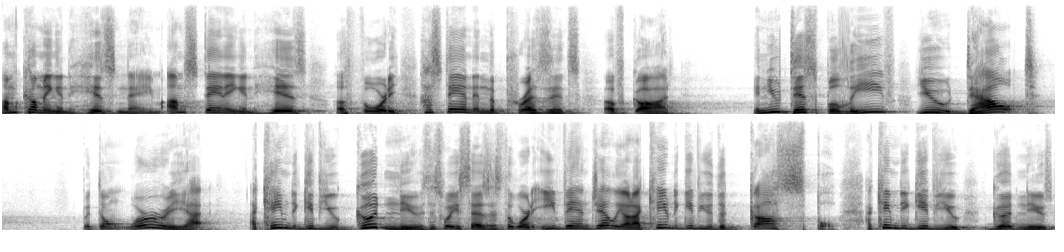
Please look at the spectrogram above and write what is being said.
I'm coming in his name. I'm standing in his authority. I stand in the presence of God. And you disbelieve, you doubt, but don't worry. I, I came to give you good news. That's what he says. It's the word evangelion. I came to give you the gospel. I came to give you good news.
